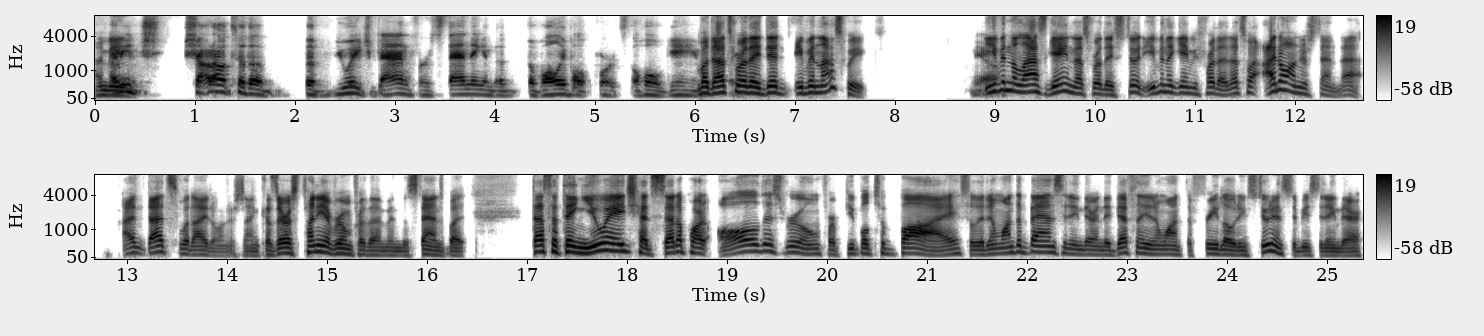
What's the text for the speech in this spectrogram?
I mean, I mean sh- shout out to the the UH band for standing in the, the volleyball courts the whole game. But that's like, where they did even last week. Even the last game, that's where they stood. Even the game before that. That's why I don't understand that. I that's what I don't understand because there was plenty of room for them in the stands, but that's the thing. UH had set apart all this room for people to buy. So they didn't want the band sitting there, and they definitely didn't want the freeloading students to be sitting there.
